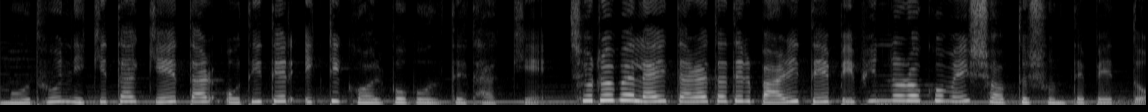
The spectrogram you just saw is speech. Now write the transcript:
মধু নিকিতাকে তার অতীতের একটি গল্প বলতে থাকে। ছোটবেলায় তারা তাদের বাড়িতে বিভিন্ন রকমের শব্দ শুনতে পেত।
